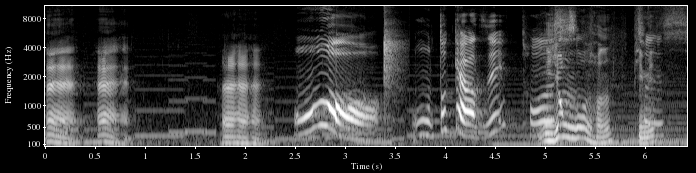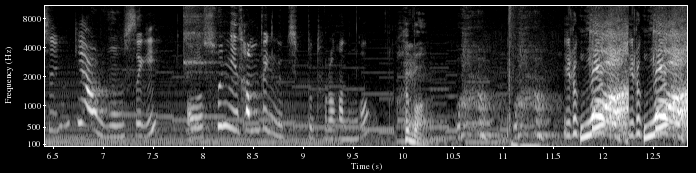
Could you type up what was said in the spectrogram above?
헤헤, 헤헤. 헤헤헤. 오. 어, 어떻게 하지? 저 이 정도는 저는 비밀. 진- 신기한 몸쓰기? 어 손이 360도 돌아가는 거? 해봐. 이렇게? 우와! 이렇게? 우와!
